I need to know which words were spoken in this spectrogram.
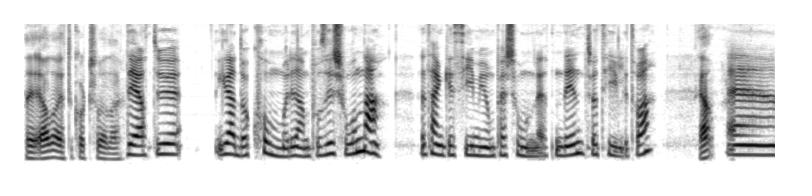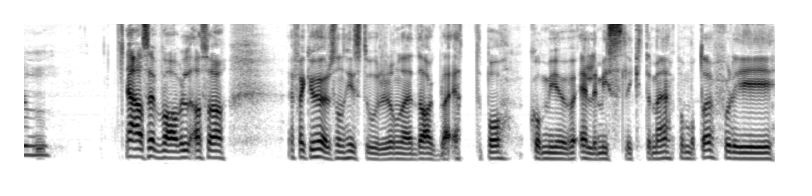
det, ja da, etter kort så var det. Det at du greide å komme i den posisjonen, da, det tenker jeg sier mye om personligheten din fra tidlig av. Ja. Um, Ja, altså, jeg var vel, altså Jeg fikk jo høre sånne historier om det i Dagbladet etterpå, hvor mye Elle mislikte meg, på en måte. Fordi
